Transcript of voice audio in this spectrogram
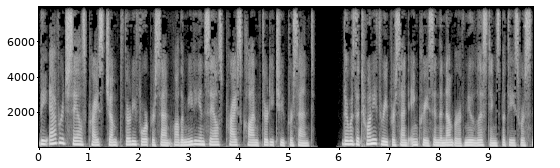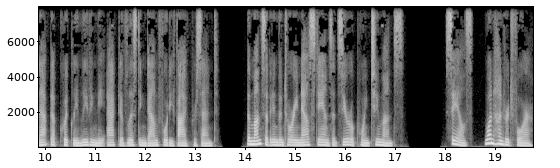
The average sales price jumped 34% while the median sales price climbed 32%. There was a 23% increase in the number of new listings, but these were snapped up quickly, leaving the active listing down 45%. The months of inventory now stands at 0.2 months. Sales 104.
